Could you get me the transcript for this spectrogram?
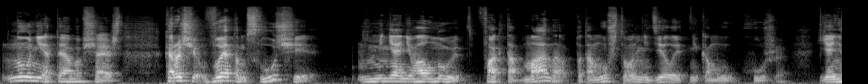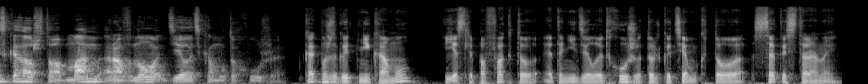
Ну нет, ты обобщаешь. Короче, в этом случае меня не волнует факт обмана, потому что он не делает никому хуже. Я не сказал, что обман равно делать кому-то хуже. Как можно говорить никому, если по факту это не делает хуже только тем, кто с этой стороны.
